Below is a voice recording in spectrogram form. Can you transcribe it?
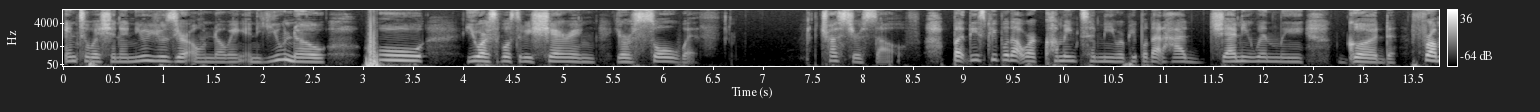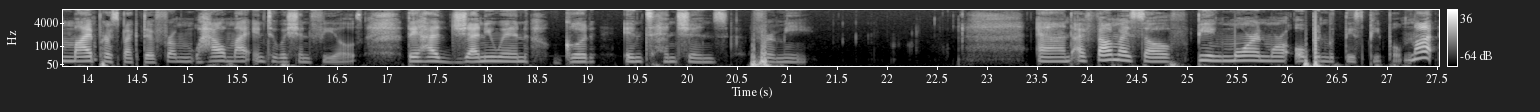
intuition and you use your own knowing and you know who you are supposed to be sharing your soul with. Trust yourself. But these people that were coming to me were people that had genuinely good, from my perspective, from how my intuition feels. They had genuine good intentions for me. And I found myself being more and more open with these people, not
